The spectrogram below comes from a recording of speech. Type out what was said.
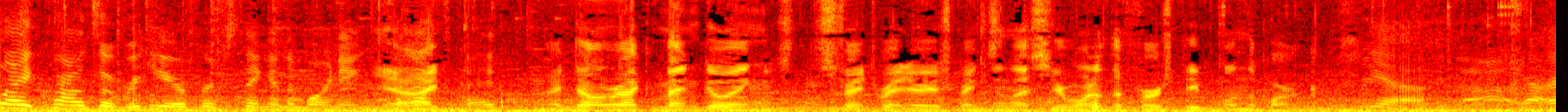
light crowds over here first thing in the morning. So Yeah, I, good. I don't recommend going straight to Radiator Springs unless you're one of the first people in the park. Yeah. yeah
